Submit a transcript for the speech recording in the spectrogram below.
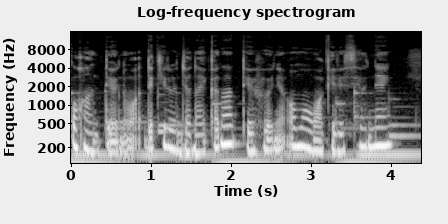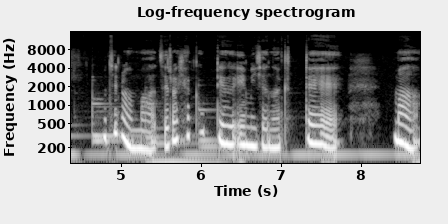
ご飯っていうのはできるんじゃないかなっていうふうに思うわけですよね。もちろんまあ0100っていう意味じゃなくてまあ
